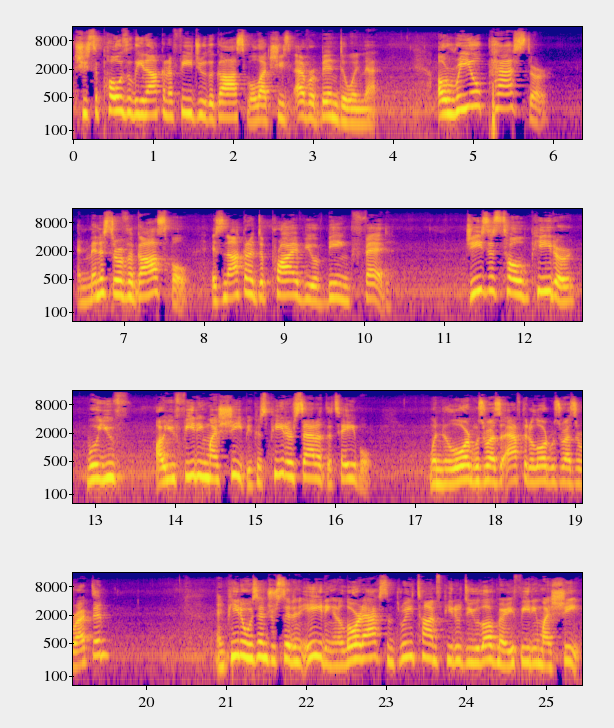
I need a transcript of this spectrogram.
She's supposedly not going to feed you the gospel like she's ever been doing that. A real pastor and minister of the gospel is not going to deprive you of being fed. Jesus told Peter, "Will you are you feeding my sheep?" Because Peter sat at the table when the Lord was after the Lord was resurrected. And Peter was interested in eating, and the Lord asked him three times, Peter, do you love me? Are you feeding my sheep?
